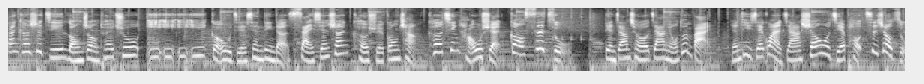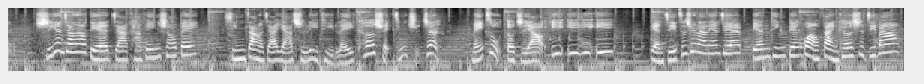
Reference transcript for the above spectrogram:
泛科市集隆重推出一一一一购物节限定的赛先生科学工厂科庆好物选，共四组。点浆球加牛顿摆，人体血管加生物解剖刺绣组，实验酱料碟加咖啡因烧杯，心脏加牙齿立体雷科水晶指针，每组都只要一一一一。点击资讯栏链接，边听边逛泛科市集吧。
